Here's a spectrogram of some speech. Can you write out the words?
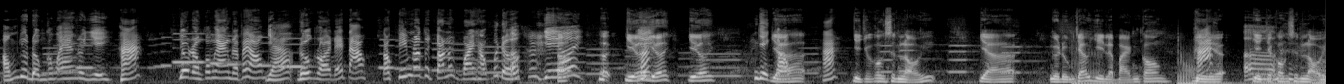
Ổng vô đồn công an rồi gì Hả? Vô đồn công an rồi phải không? Dạ. Được rồi để tao Tao kiếm nó tôi cho nó bài học mới được. Ờ, Dì Ờ, ơi. ờ, Dì ơi dì ơi Dì ơi. Gì Dạ cậu? Hả? Dì cho con xin lỗi. Dạ Người đụng cháu dì là bạn con. Dì Hả? Dì cho Ờ. con xin lỗi.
